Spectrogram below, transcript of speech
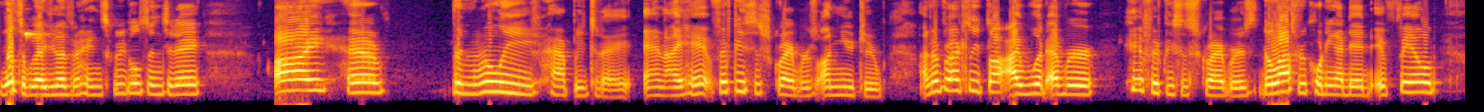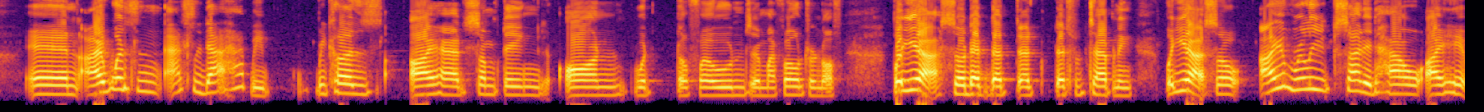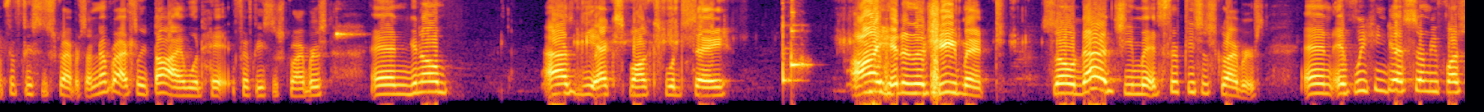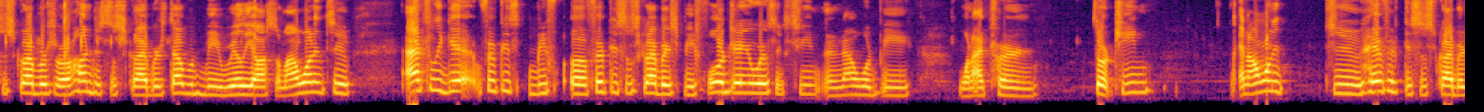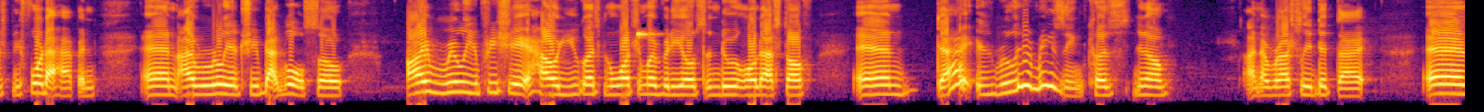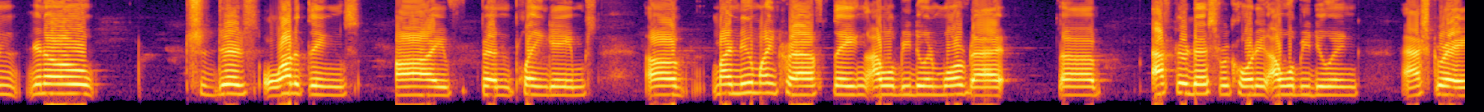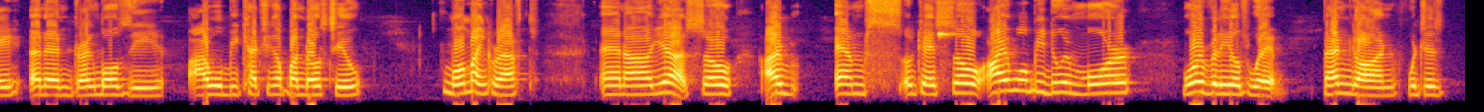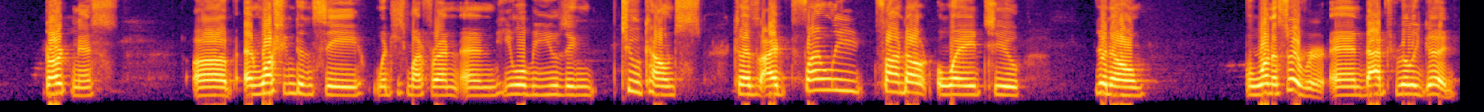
What's up guys, you guys are Hank Squiggles and today I have been really happy today and I hit 50 subscribers on YouTube. I never actually thought I would ever hit 50 subscribers. The last recording I did, it failed and I wasn't actually that happy because I had something on with the phones and my phone turned off. But yeah, so that that that that's what's happening. But yeah, so I am really excited how I hit 50 subscribers. I never actually thought I would hit 50 subscribers. And you know, as the Xbox would say, I hit an achievement. So that achievement is 50 subscribers. And if we can get 75 subscribers or 100 subscribers, that would be really awesome. I wanted to actually get 50, uh, 50 subscribers before January 16th, and that would be when I turn 13. And I wanted to hit 50 subscribers before that happened, and I really achieved that goal. So I really appreciate how you guys been watching my videos and doing all that stuff, and that is really amazing because you know I never actually did that, and you know there's a lot of things I've been playing games. Uh, my new Minecraft thing, I will be doing more of that. Uh, after this recording, I will be doing Ash Gray and then Dragon Ball Z. I will be catching up on those two. More Minecraft. And, uh, yeah, so I am, okay, so I will be doing more, more videos with Ben Gone, which is Darkness, uh, and Washington C, which is my friend, and he will be using two accounts because I finally found out a way to, you know, run a server, and that's really good.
